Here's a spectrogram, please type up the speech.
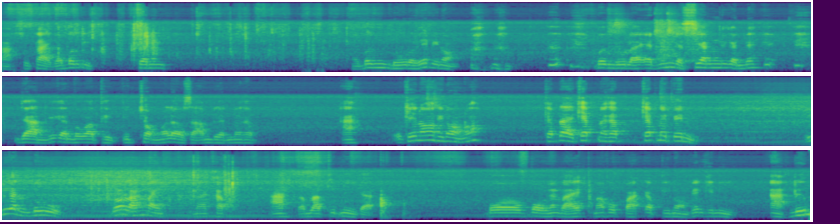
อะสุดท้ายเดี๋ยวเบิ่งอีกเทื่อนึงเบิ่งดูเลยเด้พี่น้องเบิ่งดูหลายแอดมินก็เสี่ยงคือกันเด้ย่านคือกันเพราะว่าถูกปิดช่องมาแล้วสามเดือนนะครับอะโอเคเนาะพี่น้องเนาะแคปได้แคปนะครับ แคปไม่เป็นเลื่อนดูย้อนหลังใหม่นะครับอะสำหรับคลิปนี้ก็บ่บ่หยังหลายมาพบปะกับพี่น้องเพียงแค่นี้อะลืม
